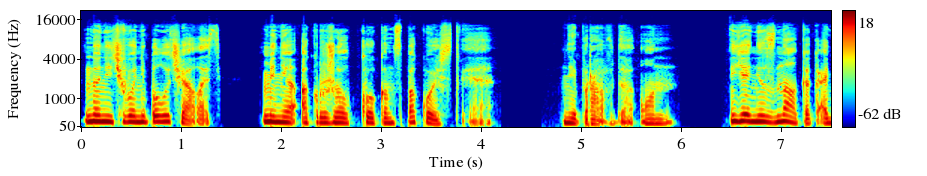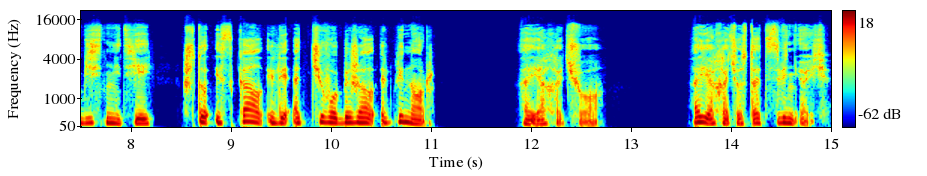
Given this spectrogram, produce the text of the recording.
но ничего не получалось. Меня окружал кокон спокойствия. Неправда, он я не знал, как объяснить ей, что искал или от чего бежал Эльпинор. А я хочу... А я хочу стать свиньей.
